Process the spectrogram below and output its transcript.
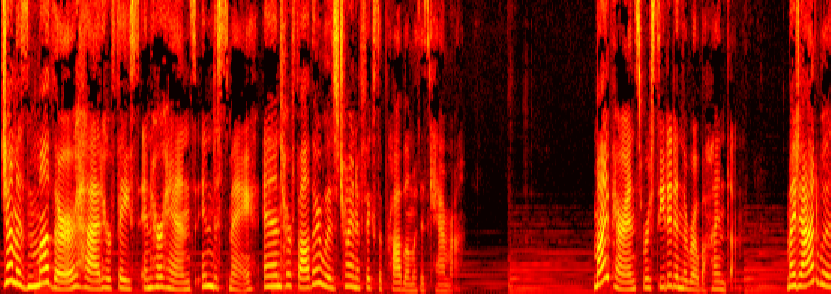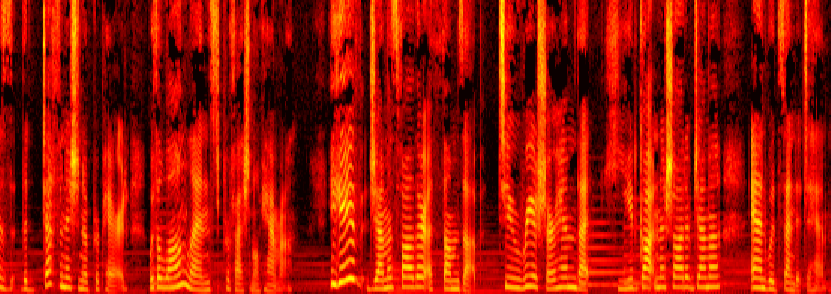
Gemma's mother had her face in her hands in dismay, and her father was trying to fix a problem with his camera. My parents were seated in the row behind them. My dad was the definition of prepared, with a long lensed professional camera. He gave Gemma's father a thumbs up to reassure him that he'd gotten a shot of Gemma and would send it to him.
